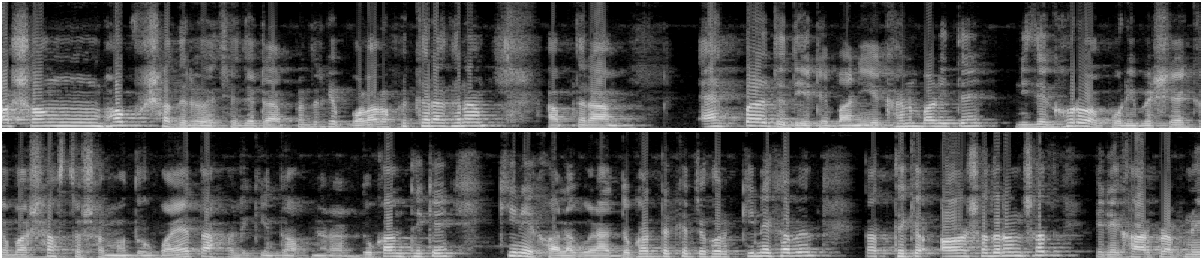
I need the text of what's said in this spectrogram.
অসম্ভব স্বাদের হয়েছে যেটা আপনাদেরকে বলার অপেক্ষা রাখে না। আপনারা একবার যদি এটা বানিয়ে খান বাড়িতে, নিজে ঘরোয়া পরিবেশে একেবারে স্বাস্থ্যসম্মত উপায়ে, তাহলে কিন্তু আপনারা দোকান থেকে কিনে খাওয়া লাগবে না। দোকান থেকে যখন কিনে খাবেন তার থেকে অসাধারণ স্বাদ, এটা খাওয়ার পর আপনি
